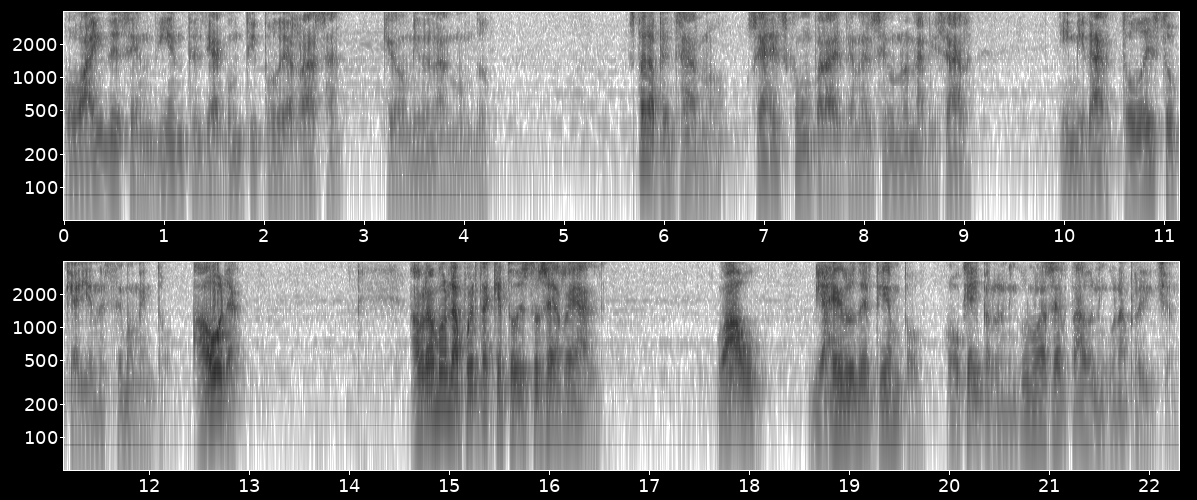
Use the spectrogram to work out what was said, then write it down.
¿O hay descendientes de algún tipo de raza que dominan al mundo? Es para pensar, ¿no? O sea, es como para detenerse uno a analizar y mirar todo esto que hay en este momento. Ahora, abramos la puerta que todo esto sea real. ¡Wow! Viajeros del tiempo. Ok, pero ninguno ha acertado ninguna predicción.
